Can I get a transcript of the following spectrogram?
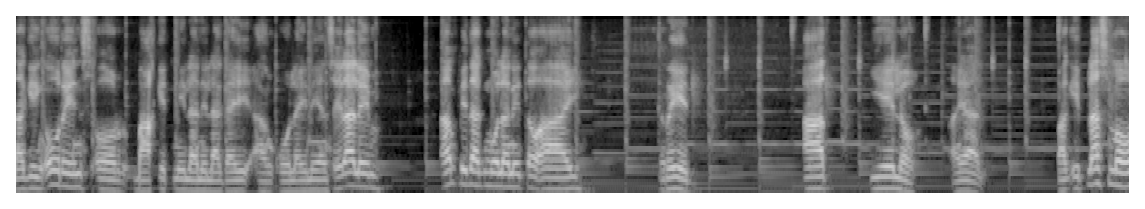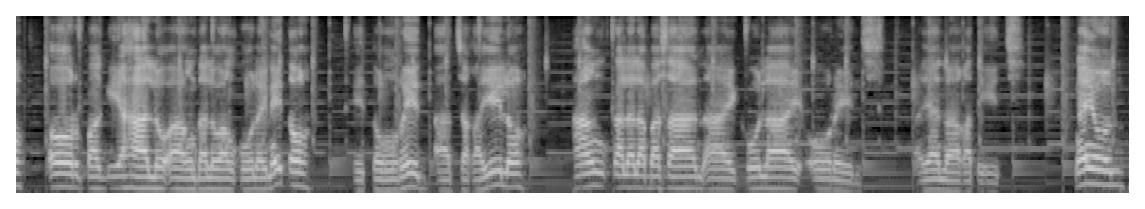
naging orange or bakit nila nilagay ang kulay na yan sa ilalim, ang pinagmula nito ay red at yellow. Ayan. Pag i-plus mo or pag ihalo ang dalawang kulay na ito, itong red at saka yellow, ang kalalabasan ay kulay orange. Ayan mga ka-TH. Ngayon,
